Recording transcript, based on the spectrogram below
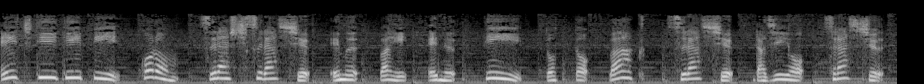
http コロンスラッシュスラッシュ mynt.work スラッシュラジオスラッシュ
